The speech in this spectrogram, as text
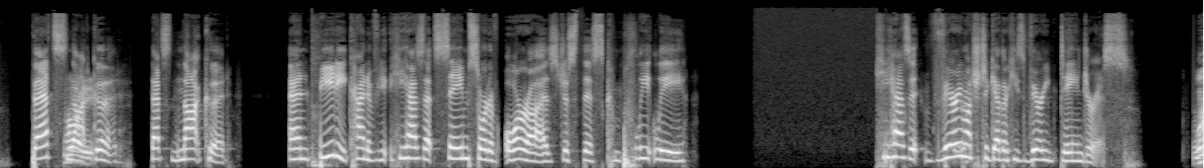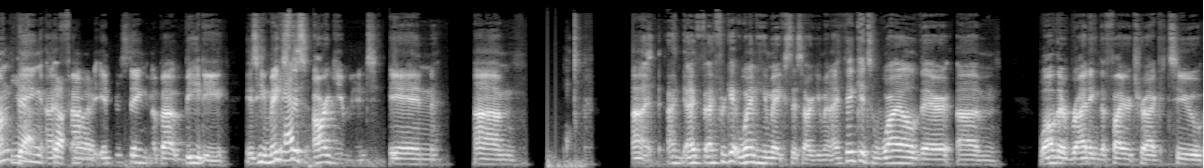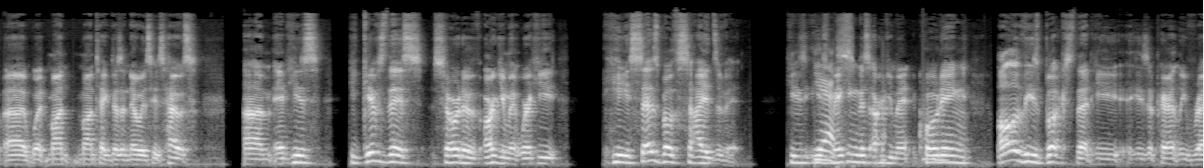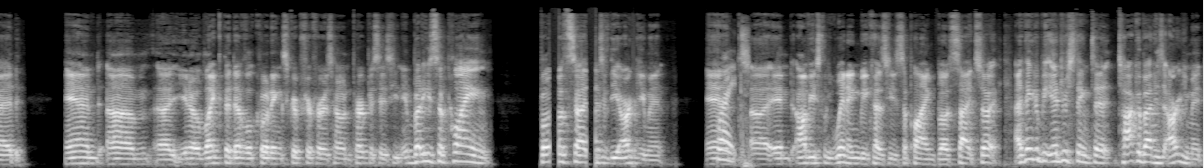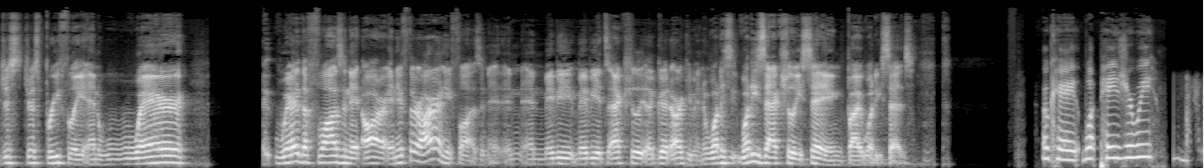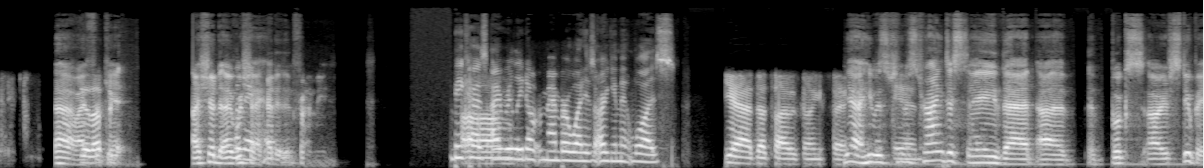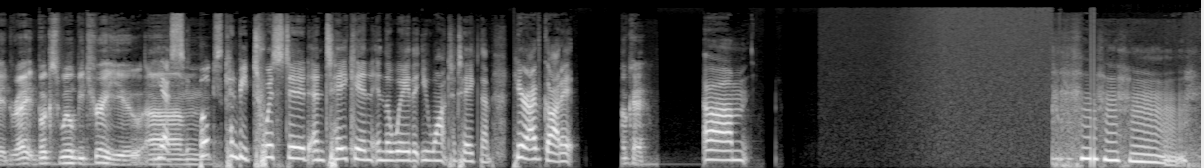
That's not good. That's not good." And Beatty kind of he has that same sort of aura as just this completely he has it very much together. He's very dangerous. One Yeah, thing I found interesting about Beatty is he makes Yes. this argument in um uh, I, I forget when he makes this argument. I think it's while they're um while they're riding the fire truck to uh what Mon- Montag doesn't know is his house. Um and he's he gives this sort of argument where he he says both sides of it. He's he's Yes. making this argument quoting all of these books that he he's apparently read and um uh, you know like the devil quoting scripture for his own purposes he, but he's supplying both sides of the argument and Right. uh, and obviously winning because he's supplying both sides so i think it'd be interesting to talk about his argument just just briefly and where where the flaws in it are and if there are any flaws in it and and maybe maybe it's actually a good argument and what is he, what he's actually saying by what he says Okay, what page are we? Oh, I Yeah, that's forget. I should. I wish I had it in front of me. Because I Um, really don't remember what his argument was. Yeah, that's what I was going to say. Yeah, he was. He was trying to say that uh, books are stupid, right? Books will betray you. Um, yes, books can be twisted and taken in the way that you want to take them. Here, I've got it. Okay. Um.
